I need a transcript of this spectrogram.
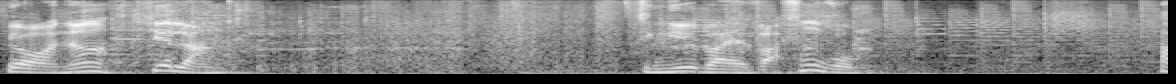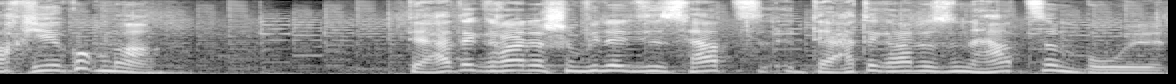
Ja, ne? Hier lang. Ding hier überall Waffen rum. Ach, hier, guck mal. Der hatte gerade schon wieder dieses Herz. Der hatte gerade so ein Herzsymbol.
